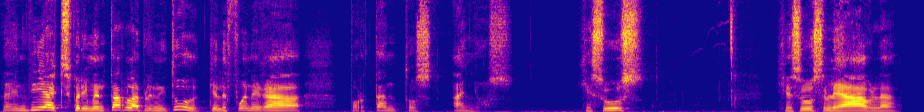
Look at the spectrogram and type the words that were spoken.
la envía a experimentar la plenitud que le fue negada por tantos años. Jesús, Jesús le habla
